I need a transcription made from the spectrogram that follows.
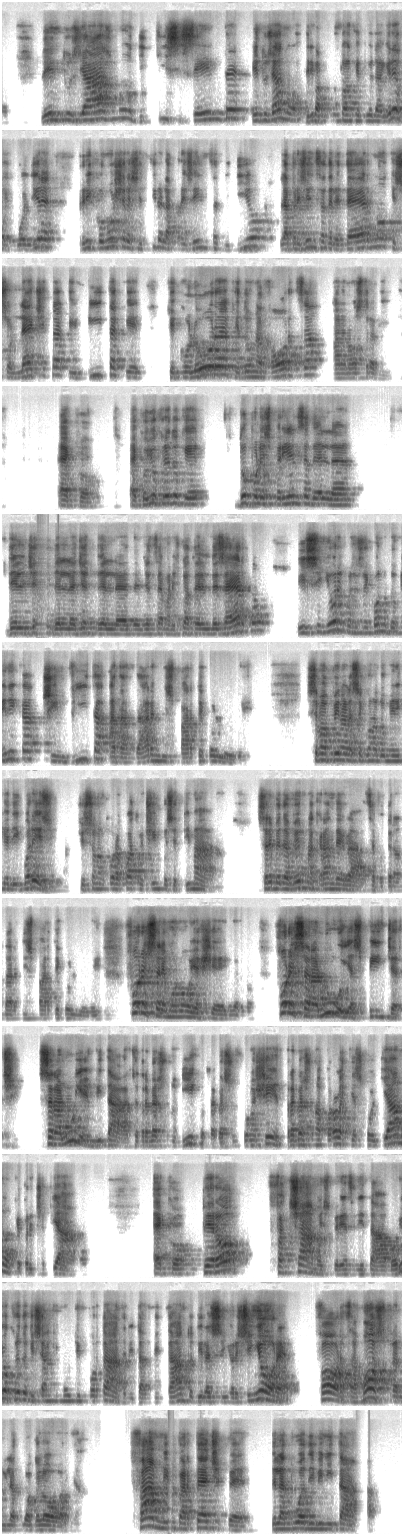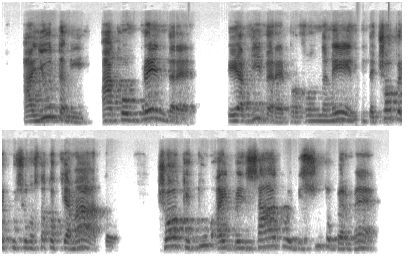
l'entusiasmo di chi si sente, entusiasmo deriva appunto anche tu dal greco, che vuol dire riconoscere e sentire la presenza di Dio, la presenza dell'Eterno che sollecita, che invita, che, che colora, che dona forza alla nostra vita. Ecco, ecco, io credo che dopo l'esperienza del, del, del, del, scusate, del deserto, il Signore in questa seconda domenica ci invita ad andare in disparte con Lui. Siamo appena alla seconda domenica di Quaresima, ci sono ancora 4-5 settimane. Sarebbe davvero una grande grazia poter andare in disparte con Lui. Forse saremo noi a sceglierlo, forse sarà Lui a spingerci, sarà Lui a invitarci attraverso un amico, attraverso un conoscente, attraverso una parola che ascoltiamo o che percepiamo. Ecco, però facciamo esperienze di tabor. Io credo che sia anche molto importante di tanto in tanto dire al Signore, Signore, forza, mostrami la tua gloria, fammi partecipe della tua divinità, aiutami a comprendere e a vivere profondamente ciò per cui sono stato chiamato, ciò che tu hai pensato e vissuto per me,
